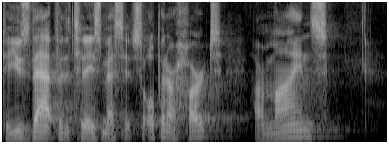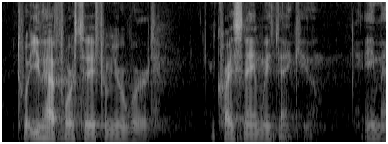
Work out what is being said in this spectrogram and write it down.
to use that for the, today's message. So open our heart, our minds to what you have for us today from your word. In Christ's name we thank you. Amen.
